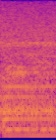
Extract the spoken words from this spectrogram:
Bye.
